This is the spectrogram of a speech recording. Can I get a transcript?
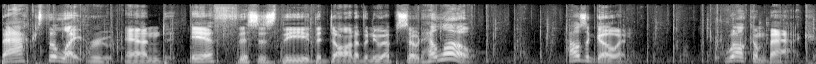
back to the light root, and if this is the the dawn of a new episode, hello. How's it going? Welcome back.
